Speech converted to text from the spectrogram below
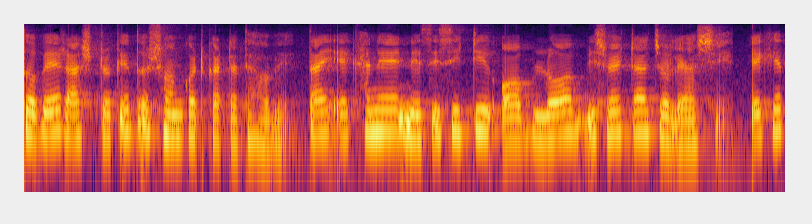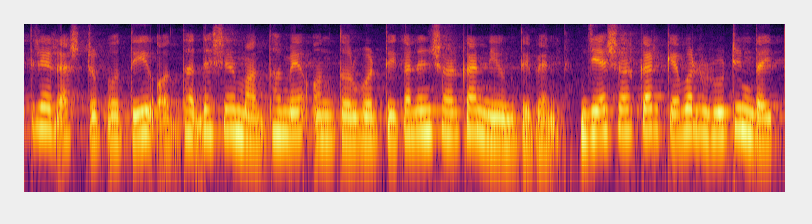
তবে রাষ্ট্রকে তো সংকট কাটাতে হবে। তাই এখানে নেসেসিটি অব ল বিষয়টা চলে আসে। এক্ষেত্রে রাষ্ট্রপতি অধ্যাদেশের মাধ্যমে অন্তর্বর্তীকালীন সরকার নিয়োগ দেবেন। যে সরকার কেবল রুটিন দায়িত্ব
